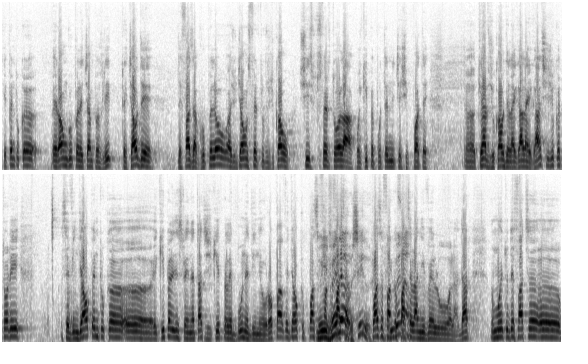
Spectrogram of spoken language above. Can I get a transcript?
e pentru că erau în grupele Champions League, treceau de, de faza grupelor, ajungeau în sfertul, jucau și sfertul ăla cu echipe puternice și poate uh, chiar jucau de la egal la egal și jucătorii se vindeau pentru că uh, echipele din străinătate și echipele bune din Europa vedeau că poate să Îi facă vedeau, față, sigur. poate să Îi facă vedeau. față la nivelul ăla. Dar în momentul de față uh,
